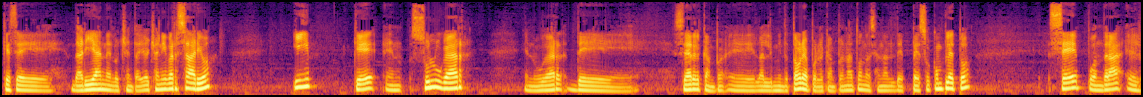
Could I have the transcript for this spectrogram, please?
que se daría en el 88 aniversario y que en su lugar, en lugar de ser el eh, la eliminatoria por el Campeonato Nacional de Peso Completo, se pondrá el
